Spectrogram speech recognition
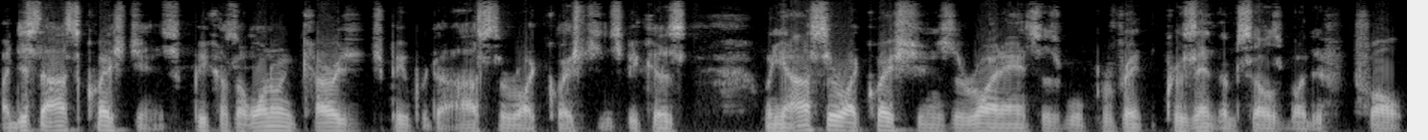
I just ask questions because I want to encourage people to ask the right questions. Because when you ask the right questions, the right answers will prevent, present themselves by default.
